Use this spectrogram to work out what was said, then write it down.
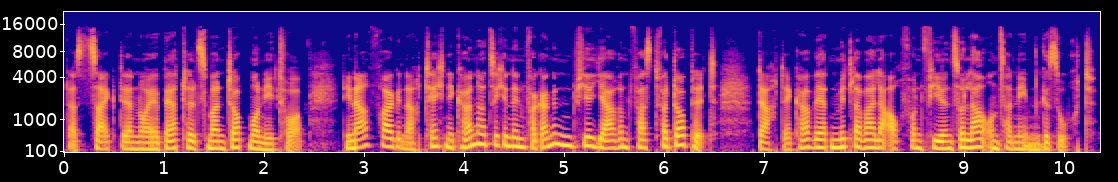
Das zeigt der neue Bertelsmann Jobmonitor. Die Nachfrage nach Technikern hat sich in den vergangenen vier Jahren fast verdoppelt. Dachdecker werden mittlerweile auch von vielen Solarunternehmen gesucht.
